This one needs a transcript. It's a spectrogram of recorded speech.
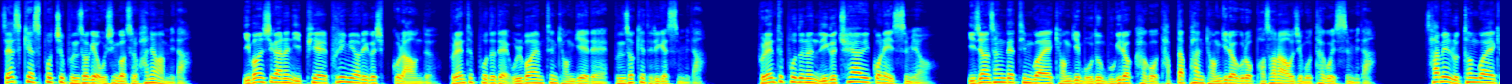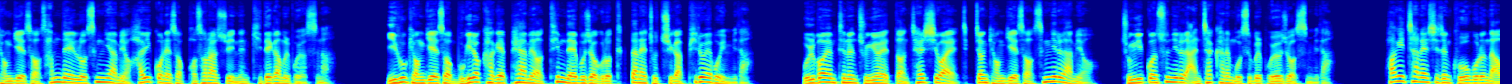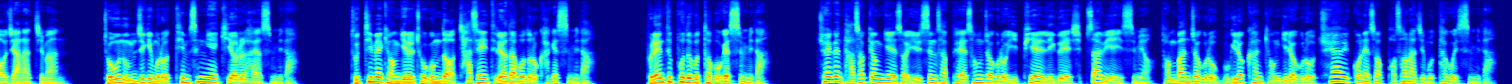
세스케 스포츠 분석에 오신 것을 환영합니다. 이번 시간은 EPL 프리미어리그 19라운드 브렌트포드 대 울버햄튼 경기에 대해 분석해 드리겠습니다. 브렌트포드는 리그 최하위권에 있으며 이전 상대팀과의 경기 모두 무기력하고 답답한 경기력으로 벗어나오지 못하고 있습니다. 3일 루턴과의 경기에서 3대1로 승리하며 하위권에서 벗어날 수 있는 기대감을 보였으나 이후 경기에서 무기력하게 패하며 팀 내부적으로 특단의 조치가 필요해 보입니다. 울버햄튼은 중요했던 첼시와의 직전 경기에서 승리를 하며 중위권 순위를 안착하는 모습을 보여주었습니다. 황희찬의 시즌 9호 골은 나오지 않았지만 좋은 움직임으로 팀 승리에 기여를 하였습니다. 두 팀의 경기를 조금 더 자세히 들여다보도록 하겠습니다. 브렌트포드부터 보겠습니다. 최근 5경기에서 1승 4패의 성적으로 EPL 리그의 14위에 있으며 전반적으로 무기력한 경기력으로 최하위권에서 벗어나지 못하고 있습니다.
